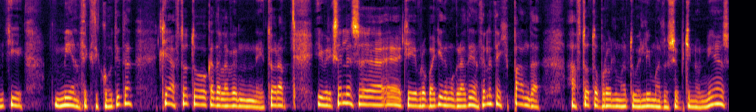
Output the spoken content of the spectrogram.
πολεμική μη ανθεκτικότητα και αυτό το καταλαβαίνουν οι νέοι. Τώρα οι Βρυξέλλες ε, και η Ευρωπαϊκή Δημοκρατία αν θέλετε έχει πάντα αυτό το πρόβλημα του ελλείμματος επικοινωνίας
